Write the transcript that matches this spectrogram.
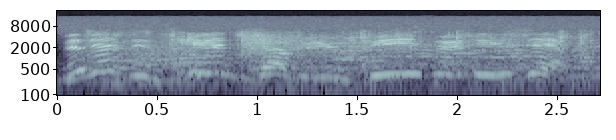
This is Kids WP56.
